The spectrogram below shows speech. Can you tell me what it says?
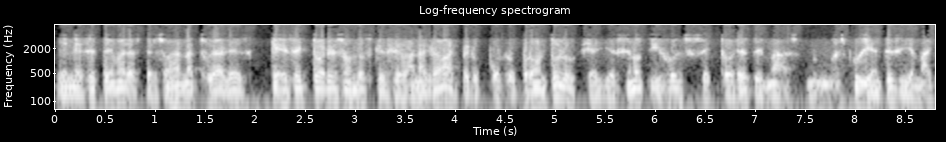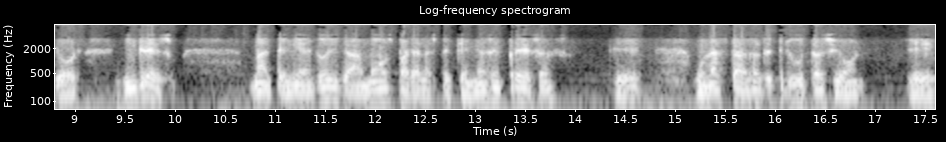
en ese tema de las personas naturales qué sectores son los que se van a grabar, pero por lo pronto lo que ayer se nos dijo es sectores de más, más pudientes y de mayor ingreso, manteniendo, digamos, para las pequeñas empresas eh, unas tasas de tributación eh,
